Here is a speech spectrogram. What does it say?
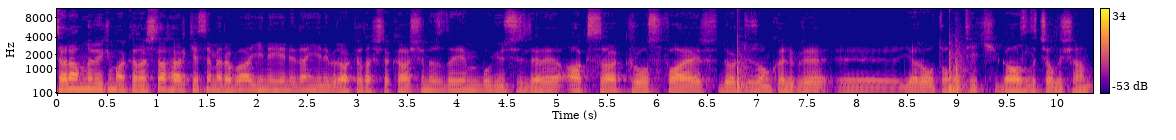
Selamünaleyküm arkadaşlar. Herkese merhaba. Yine yeniden yeni bir arkadaşla karşınızdayım. Bugün sizlere Aksa Crossfire 410 kalibre e, yarı otomatik gazlı çalışan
